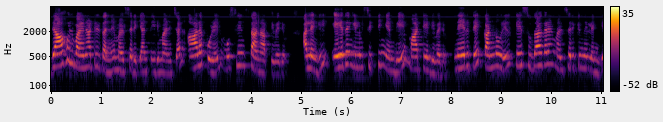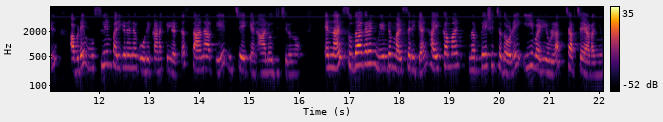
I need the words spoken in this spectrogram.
രാഹുൽ വയനാട്ടിൽ തന്നെ മത്സരിക്കാൻ തീരുമാനിച്ചാൽ ആലപ്പുഴയിൽ മുസ്ലിം സ്ഥാനാർത്ഥി വരും. അല്ലെങ്കിൽ ഏതെങ്കിലും സിറ്റിംഗ് എം പിയെ മാറ്റേണ്ടി വരും. നേരത്തെ കണ്ണൂരിൽ കെ സുധാകരൻ മത്സരിക്കുന്നില്ലെങ്കിൽ അവിടെ മുസ്ലിം പരിഗണന കൂടി കണക്കിലെടുത്ത സ്ഥാനാർത്ഥിയെ നിശ്ചയിക്കാൻ ആലോചിച്ചിരുന്നു. എന്നാൽ സുധാകരൻ വീണ്ടും മത്സരിക്കാൻ ഹൈക്കമാൻഡ് നിർദ്ദേശിച്ചതോടെ ഈ വഴിയുള്ള ചർച്ചയടഞ്ഞു.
